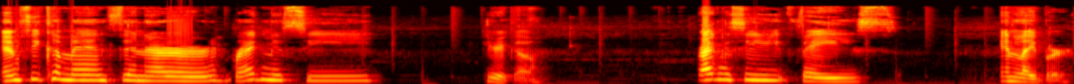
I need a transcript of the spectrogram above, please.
MC Command Center pregnancy. Here we go. Pregnancy phase in labor.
